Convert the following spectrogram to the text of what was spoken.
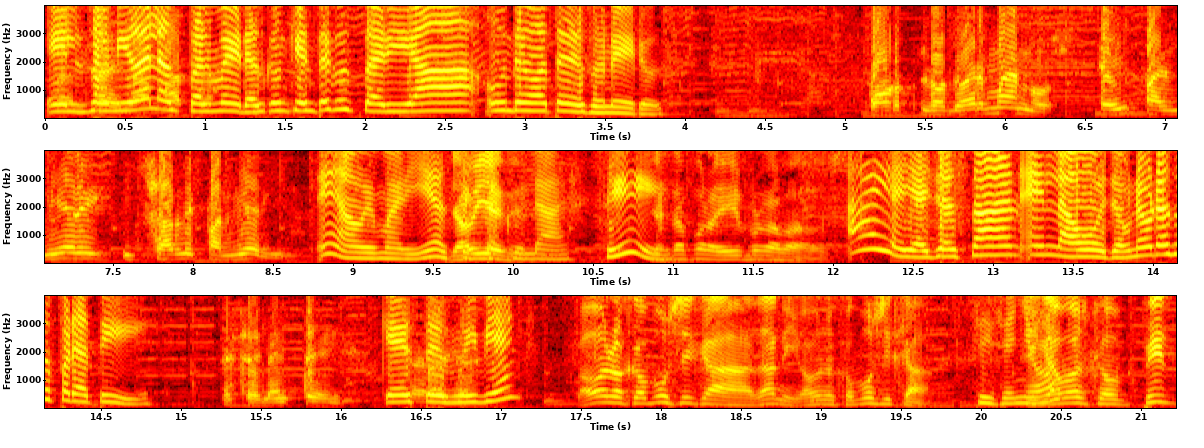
El Salsa de sonido la de las mata. palmeras. ¿Con quién te gustaría un debate de soneros? Por los dos hermanos, Eddie Palmieri y Charlie Palmieri. Eh, Ave María, Ya espectacular. Sí. Ya están por ahí programados. Ay, ay, ay, ya están en la olla. Un abrazo para ti. Excelente. Que estés muy bien. Vámonos con música, Dani, vámonos con música. Sí, señor. Sigamos con Pete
